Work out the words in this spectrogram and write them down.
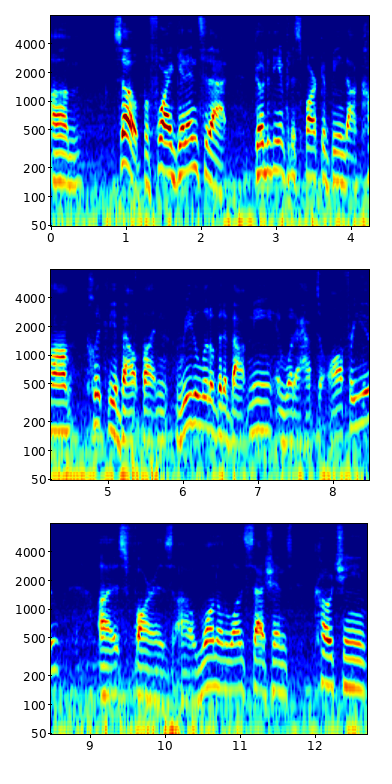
Um, so before I get into that, go to the infinitesparkofbeing.com, click the about button, read a little bit about me and what I have to offer you uh, as far as one on one sessions, coaching,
